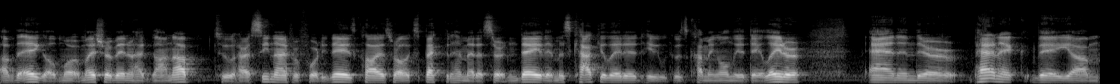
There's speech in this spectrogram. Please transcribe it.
of the Egel. Moshe Rabbeinu had gone up to Har Sinai for 40 days. Klal Yisrael expected him at a certain day. They miscalculated. He was coming only a day later. And in their panic, they um,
